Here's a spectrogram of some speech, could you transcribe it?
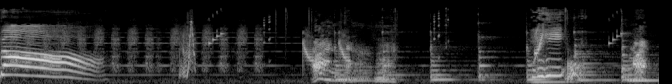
ball. Green ball.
